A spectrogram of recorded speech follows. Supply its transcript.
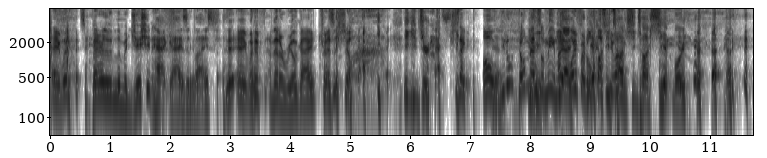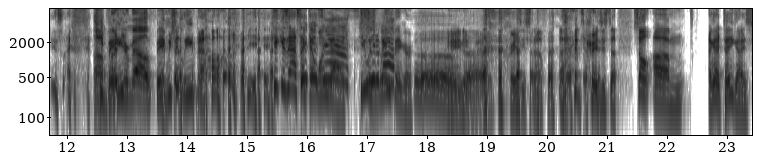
hey, what? Better than the magician hat guy's advice. Hey, what if then a real guy tries to show? up? You get your ass. She's like, "Oh, you don't don't mess with me. My Yeah, boyfriend will yeah, fuck you talks, up." She talks shit for you. He's like, "Oh, Keep it in your mouth. babe, we should leave now. Kick his ass like that one guy. He was way bigger. Oh, anyway, crazy stuff. it's crazy stuff. So, um, I gotta tell you guys,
